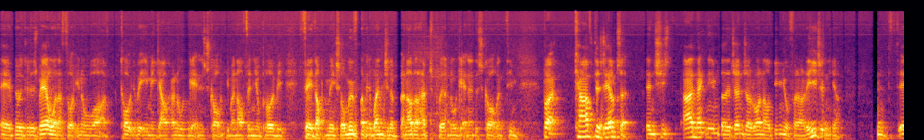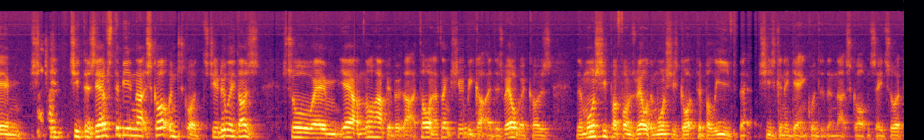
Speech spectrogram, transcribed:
really good as well. And I thought, you know what, I've talked about Amy Gallacher not getting in the Scotland team enough, and you'll probably be fed up with me. So I'll move on to whinging another Hibs player not getting in the Scotland team. But Cav deserves it and she's I nicknamed her the Ginger Ronaldinho for a reason here. And um, she, she deserves to be in that Scotland squad. She really does. So um, yeah, I'm not happy about that at all, and I think she'll be gutted as well because the more she performs well, the more she's got to believe that she's going to get included in that Scotland side. So it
